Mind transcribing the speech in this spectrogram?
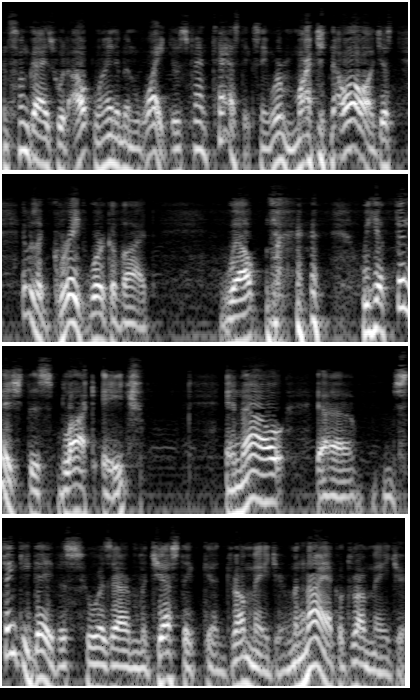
And some guys would outline them in white. It was fantastic. See, we're marching. Oh, just it was a great work of art. Well, we have finished this block H, and now uh, Stinky Davis, who was our majestic uh, drum major, maniacal drum major,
